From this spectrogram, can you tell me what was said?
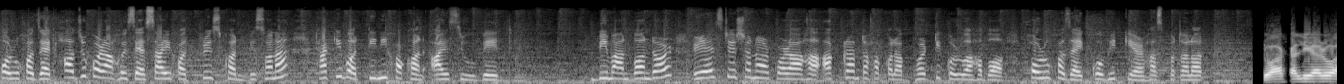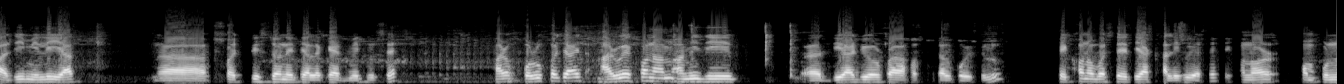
সৰুসজাইত সাজু কৰা হৈছে চাৰিশ ত্ৰিছখন বিচনা থাকিব তিনিশখন আই চি ইউ বেড। বিমানবন্দৰ ৰেল ষ্টেচনৰ পৰা অহা আক্ৰান্তসকলক ভৰ্তি কৰোৱা হ'ব। সৰুসজাই কভিড কেয়াৰ হাস্পতালত। যোৱাকালি আৰু আজি মিলি ইয়াত ছয়ত্ৰিছজন এতিয়ালৈকে এডমিট হৈছে। আৰু সৰুসজাইত আৰু এখন আম- যি ডি আৰ ডি অ'ৰ পৰা হস্পিটেল কৰিছিলোঁ সেইখন অৱশ্যে এতিয়া খালী হৈ আছে। সেইখনৰ সম্পূৰ্ণ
